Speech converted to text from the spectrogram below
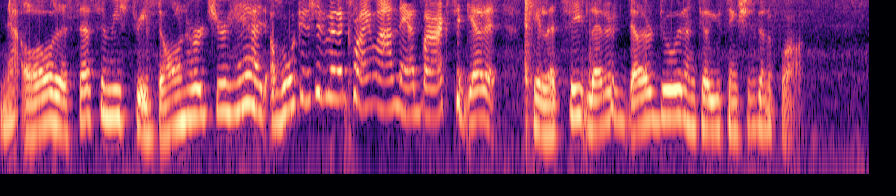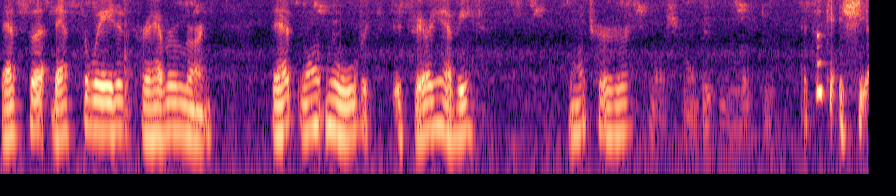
Now, oh, the Sesame Street. Don't hurt your head. Oh, look, at she's going to climb on that box to get it. Okay, let's see. Let her let her do it until you think she's going to fall. That's the that's the way to have her learn. That won't move. It's it's very heavy. Won't hurt her. Well, she won't be able to lift it. It's okay. She,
